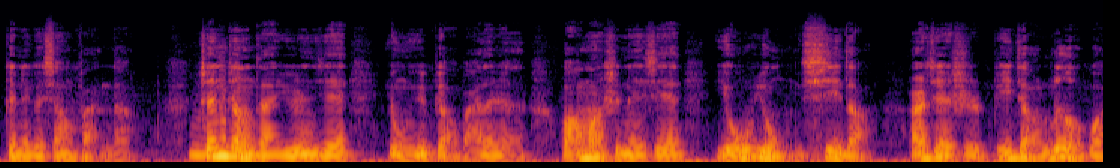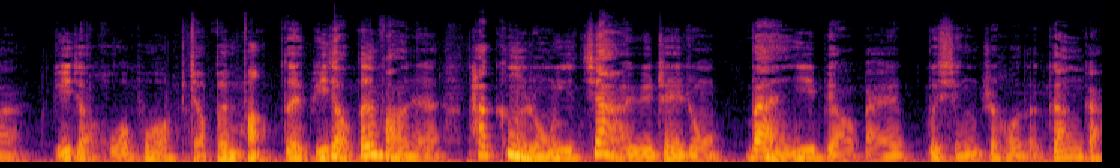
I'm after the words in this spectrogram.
跟这个相反的。真正在愚人节勇于表白的人，往往是那些有勇气的，而且是比较乐观、比较活泼、比较奔放。对比较奔放的人，他更容易驾驭这种万一表白不行之后的尴尬。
